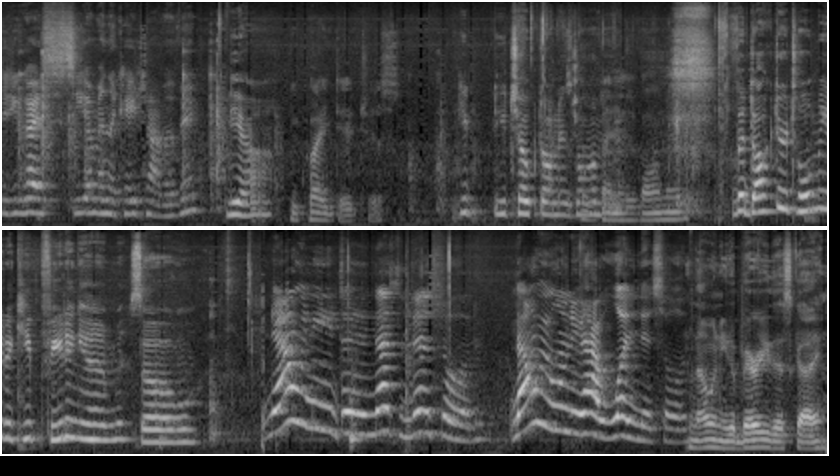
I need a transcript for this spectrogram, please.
did you guys see him in the cage not moving? Yeah. He probably did just He he choked on his choke on his vomit. The doctor told me to keep feeding him, so Now we need the next lizard. Now we only have one lizard. Now we need to bury this guy.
